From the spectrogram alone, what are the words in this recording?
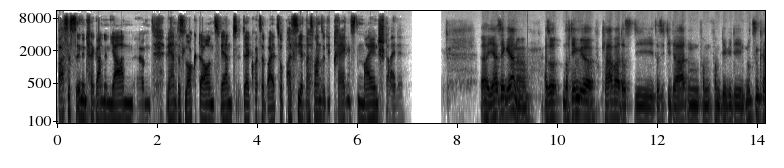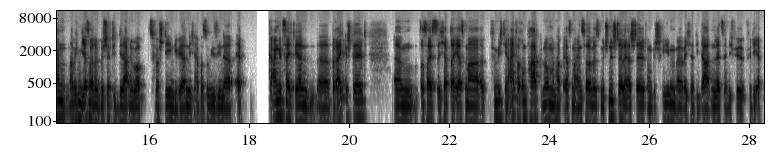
Was ist in den vergangenen Jahren ähm, während des Lockdowns, während der Kurzarbeit so passiert? Was waren so die prägendsten Meilensteine? Äh, ja, sehr gerne. Also nachdem mir klar war, dass, die, dass ich die Daten vom, vom DVD nutzen kann, habe ich mich erstmal damit beschäftigt, die Daten überhaupt zu verstehen. Die werden nicht einfach so, wie sie in der App angezeigt werden, äh, bereitgestellt, ähm, das heißt, ich habe da erstmal für mich den einfachen Part genommen und habe erstmal einen Service mit Schnittstelle erstellt und geschrieben, äh, welcher die Daten letztendlich für, für die App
